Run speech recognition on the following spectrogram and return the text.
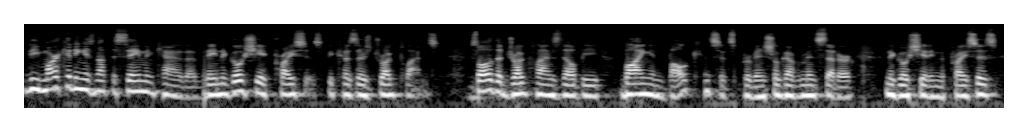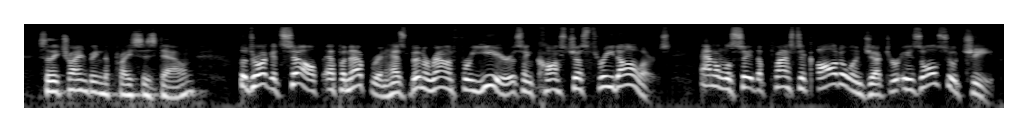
The marketing is not the same in Canada. They negotiate prices because there's drug plans. So all of the drug plans they'll be buying in bulk. It's provincial governments that are negotiating the prices. So they try and bring the prices down. The drug itself, epinephrine, has been around for years and costs just $3. Analysts say the plastic auto injector is also cheap.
